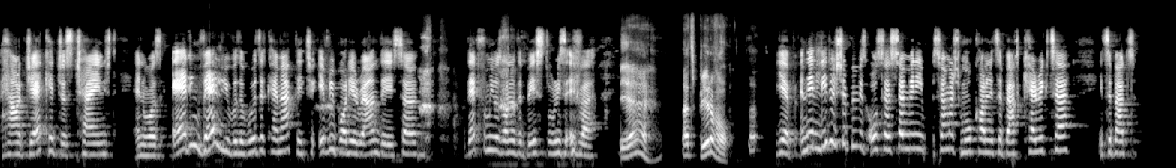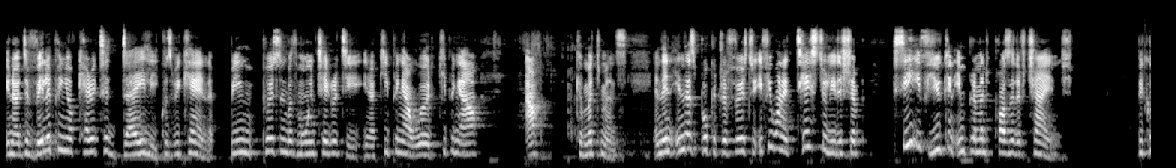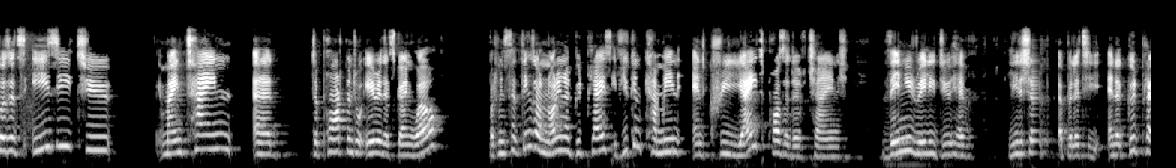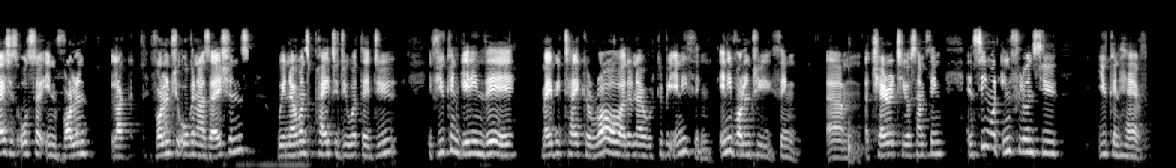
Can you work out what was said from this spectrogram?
how Jack had just changed and was adding value with the words that came out there to everybody around there. So that for me was one of the best stories ever. Yeah, that's beautiful. Yep. And then leadership is also so many, so much more, Colin. It's about character. It's about, you know, developing your character daily because we can. Being a person with more integrity, you know, keeping our word, keeping our our commitments. And then in this book, it refers to if you want to test your leadership, see if you can implement positive change because it's easy to maintain a department or area that's going well. But when things are not in a good place, if you can come in and create positive change, then you really do have leadership ability. And a good place is also in volunt- like voluntary organizations where no one's paid to do what they do. If you can get in there, maybe take a role, I don't know, it could be anything, any voluntary thing, um, a charity or something, and seeing what influence you you can have.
